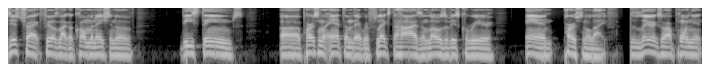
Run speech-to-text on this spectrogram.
This track feels like a culmination of these themes, a personal anthem that reflects the highs and lows of his career and personal life. The lyrics are poignant,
